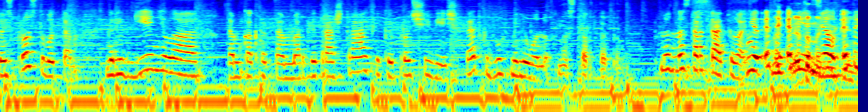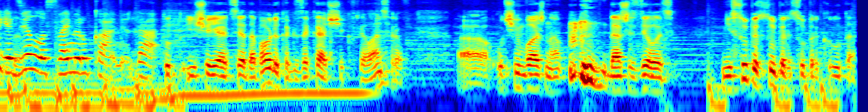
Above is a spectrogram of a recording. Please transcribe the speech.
то есть просто вот там на литгенила, там как-то там арбитраж трафика и прочие вещи, порядка 2 миллионов. На стартапе. На, на стартапила. Нет, это, ну, это, это, я, дел, это я делала своими руками, да. Тут еще я от себя добавлю, как заказчик фрилансеров, а, очень важно даже сделать не супер-супер-супер круто,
